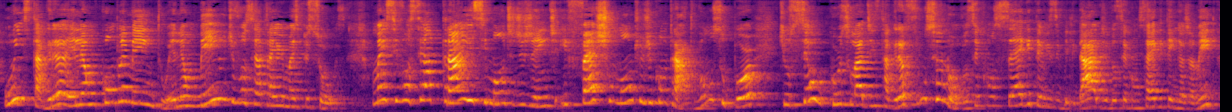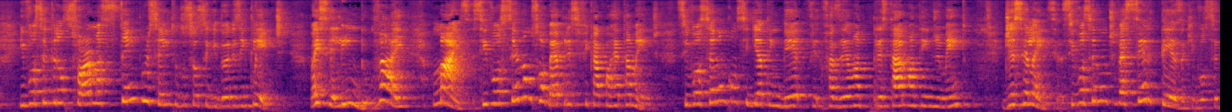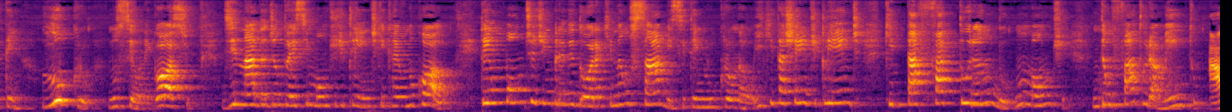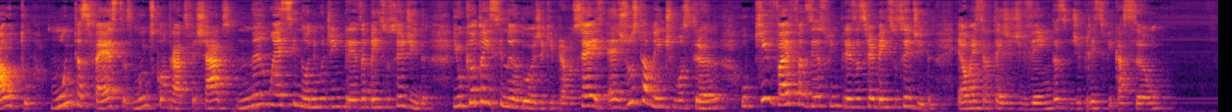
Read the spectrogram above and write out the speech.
O Instagram, ele é um complemento, ele é um meio de você atrair mais pessoas. Mas se você atrai esse monte de gente e fecha um monte de contrato, vamos supor que o seu curso lá de Instagram funcionou, você consegue ter visibilidade, você consegue ter engajamento e você transforma 100% dos seus seguidores em cliente. Vai ser lindo? Vai. Mas se você não souber precificar corretamente, se você não conseguir atender, fazer uma, prestar um atendimento de excelência, se você não tiver certeza que você tem lucro no seu negócio, de nada adiantou esse monte de cliente que caiu no colo. Tem um monte de empreendedora que não sabe se tem lucro ou não e que tá cheio de cliente que tá faturando um monte. Então, faturamento alto, muitas festas, muitos contratos fechados, não é sinônimo de empresa bem-sucedida. E o que eu estou ensinando hoje aqui para vocês é justamente mostrando o que vai fazer a sua empresa ser bem-sucedida. É uma estratégia de vendas, de precificação,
